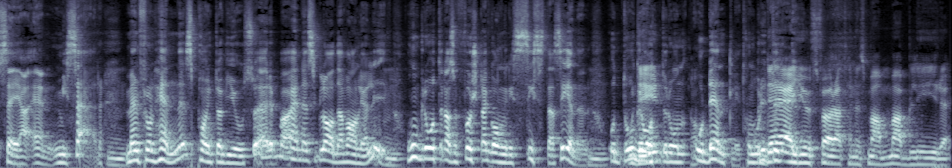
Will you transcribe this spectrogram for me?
säga en misär. Mm. Men från hennes point of view så är det bara hennes glada vanliga liv. Och hon gråter alltså första gången i sista scenen. Och då Mm. Och det är- gråter hon ordentligt. Hon Och bryter, det är ju för att hennes mamma blir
